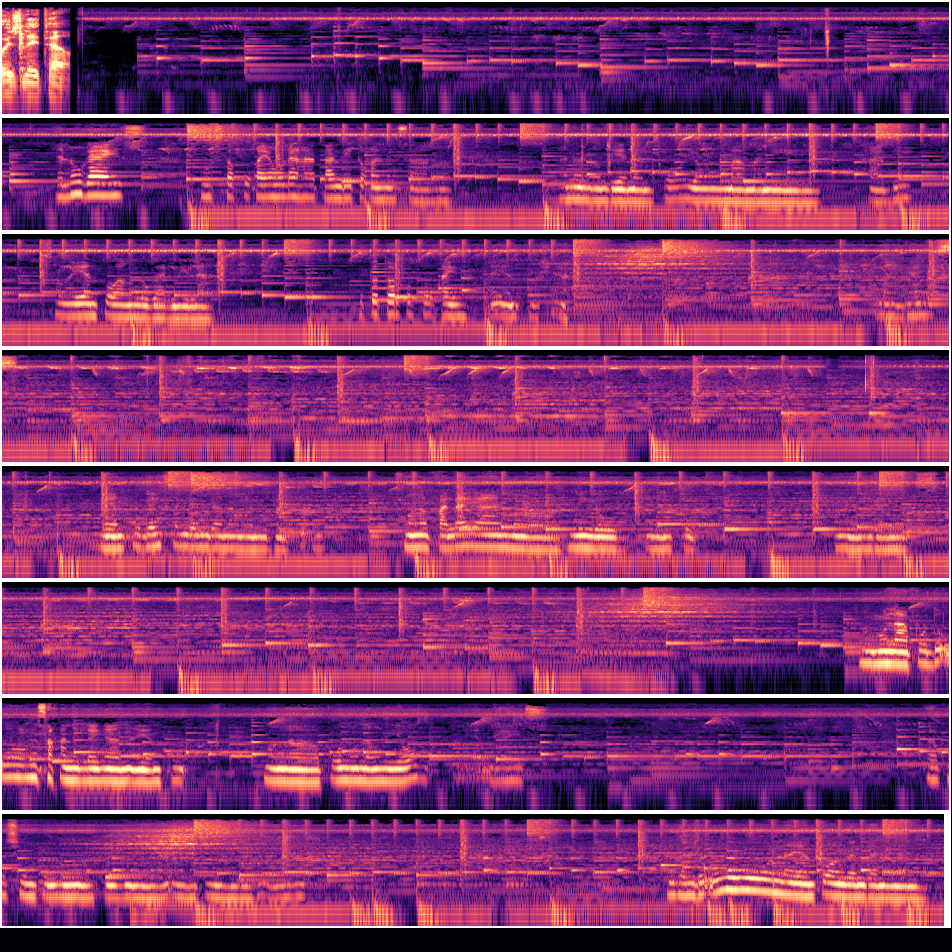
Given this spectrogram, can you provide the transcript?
hours later. Hello guys! Kumusta po kayong lahat? Andito kami sa ano ng biyanan ko, yung mama ni Habi. So ayan po ang lugar nila. Itutur ko po kayo. Ayan po siya. Ayan po guys, ang ganda ng ano dito. eh. Mga palayan, mga niyog. Ayan po. Ayan guys. Mula po doon sa kanila yan, ayan po. Mga puno ng niyog. Ayan guys. Tapos yung puno ng puno nila, ayan po nandoon. Hanggang doon, ayan po ang ganda ng ano.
